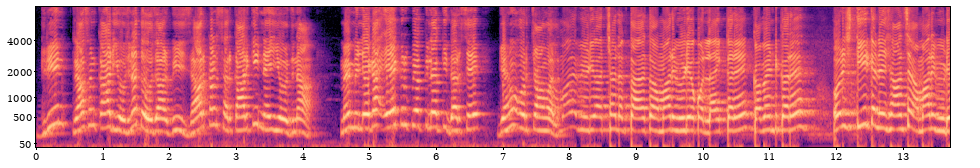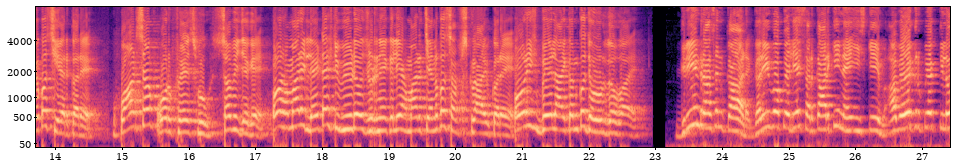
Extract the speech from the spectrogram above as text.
ग्रीन राशन कार्ड योजना 2020 झारखंड सरकार की नई योजना। में मिलेगा एक रुपये किलो की दर से गेहूँ और चावल। हमारा वीडियो अच्छा लगता है तो हमारे वीडियो को लाइक करें, कमेंट करें और इस तीर के निशान से हमारी वीडियो को शेयर करें। व्हाट्सएप और फेसबुक सभी जगह। और हमारी लेटेस्ट वीडियो जुड़ने के लिए हमारे चैनल को सब्सक्राइब करें और इस बेल आइकन को ज़रूर दबाएँ। ग्रीन राशन कार्ड, गरीबों के लिए सरकार की नई स्कीम। अब एक रुपये किलो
